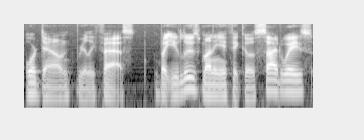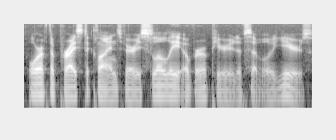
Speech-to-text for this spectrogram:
or down really fast, but you lose money if it goes sideways or if the price declines very slowly over a period of several years.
